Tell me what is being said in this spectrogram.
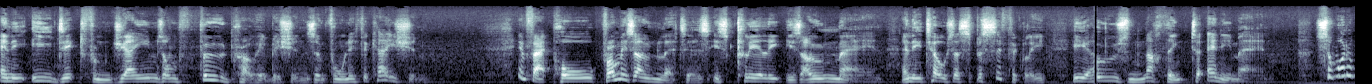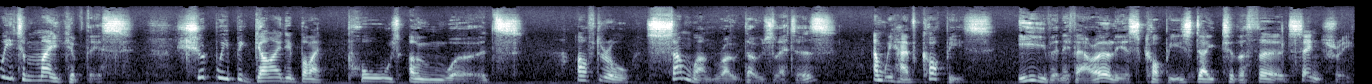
any edict from James on food prohibitions and fornication. In fact, Paul, from his own letters, is clearly his own man, and he tells us specifically he owes nothing to any man. So, what are we to make of this? Should we be guided by Paul's own words? After all, someone wrote those letters, and we have copies, even if our earliest copies date to the third century.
